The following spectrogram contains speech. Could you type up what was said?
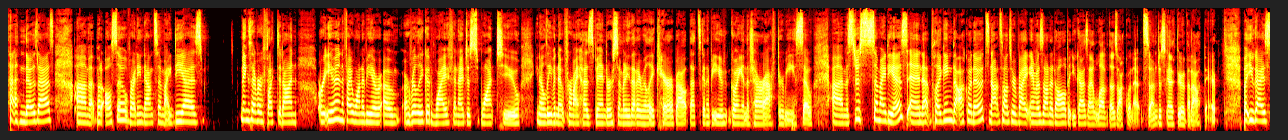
knows as. Um, but also writing down some ideas things I've reflected on, or even if I want to be a, a, a, really good wife and I just want to, you know, leave a note for my husband or somebody that I really care about that's going to be going in the shower after me. So um, it's just some ideas and uh, plugging the Aqua Notes, not sponsored by Amazon at all, but you guys, I love those Aqua Notes. So I'm just going to throw that out there. But you guys,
